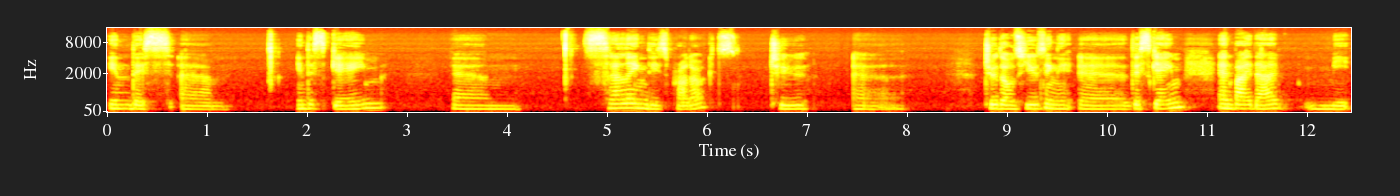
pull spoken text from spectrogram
in this, um, in this game um, selling these products to uh, to those using uh, this game, and by that me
